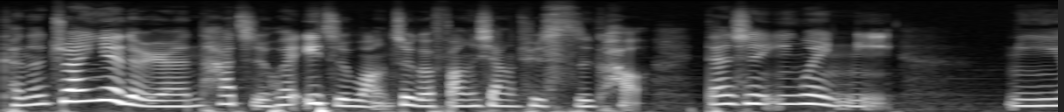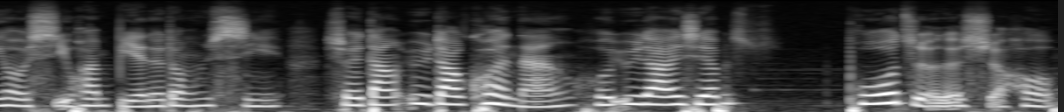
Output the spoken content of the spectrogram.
可能专业的人他只会一直往这个方向去思考，但是因为你你有喜欢别的东西，所以当遇到困难或遇到一些波折的时候，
